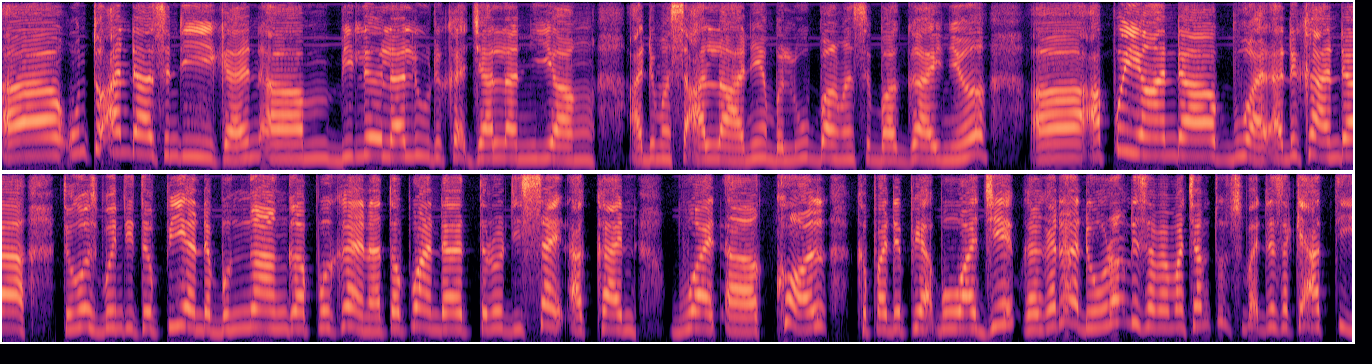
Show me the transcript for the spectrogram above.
Uh, untuk anda sendiri kan um, bila lalu dekat jalan yang ada masalah ni yang berlubang dan sebagainya uh, apa yang anda buat? Adakah anda terus berhenti tepi anda bengang ke apa kan ataupun anda terus decide akan buat uh, call kepada pihak berwajib kadang-kadang ada orang dia sampai macam tu sebab dia sakit hati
